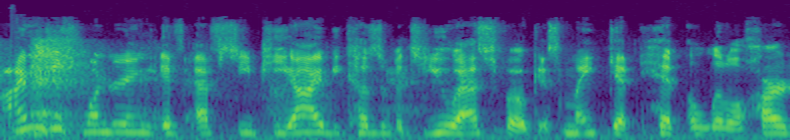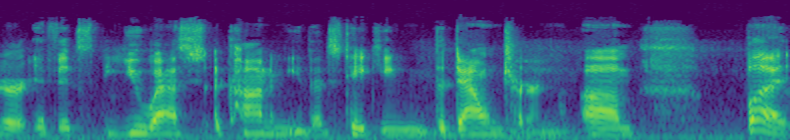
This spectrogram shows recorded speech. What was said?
I'm just wondering if FCPI, because of its US focus, might get hit a little harder if it's the US economy that's taking the downturn. Um, but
